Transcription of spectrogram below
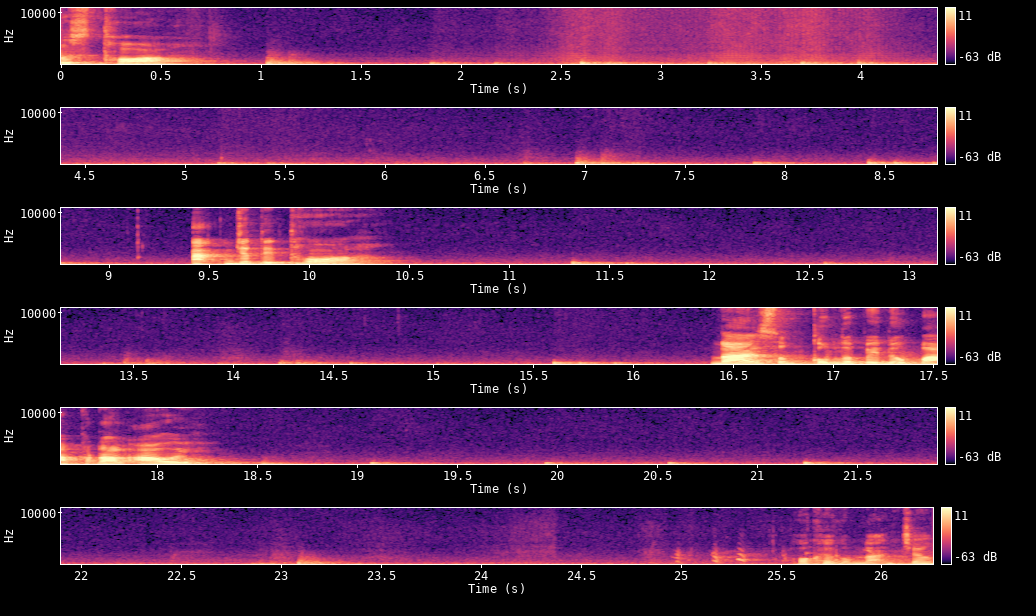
នុស្ធរអយុត្តិធម៌ ដែលសង្គមទៅពេលនោះបានផ្ដល់ឲ្យអូខេកុំដាក់អញ្ចឹង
